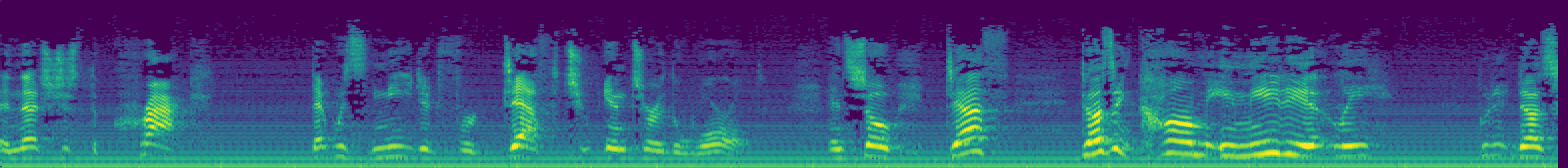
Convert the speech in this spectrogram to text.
and that's just the crack that was needed for death to enter the world. And so death doesn't come immediately, but it does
